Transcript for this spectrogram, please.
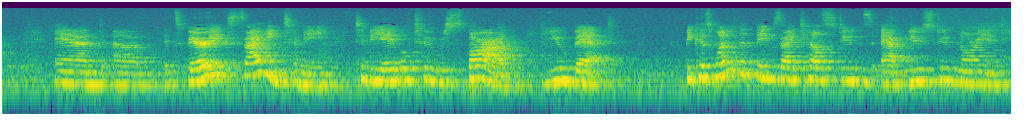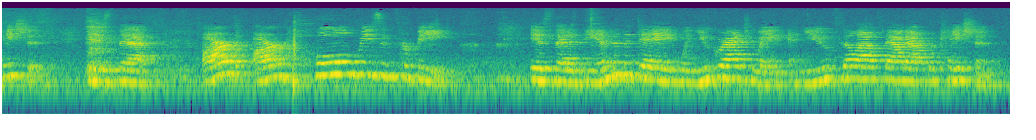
And um, it's very exciting to me to be able to respond, you bet. Because one of the things I tell students at new student orientation is that our, our whole reason for being is that at the end of the day, when you graduate and you fill out that application,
